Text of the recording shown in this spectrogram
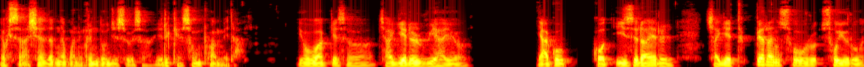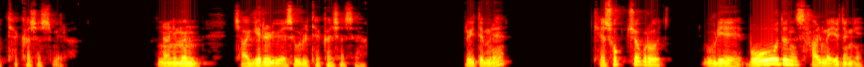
역사하셔야 된다고 하는 그런 논지 속에서 이렇게 선포합니다. 여호와께서 자기를 위하여 야곱 곧 이스라엘을 자기의 특별한 소유로 택하셨습니다. 하나님은 자기를 위해서 우리를 택하셨어요. 그렇기 때문에 계속적으로 우리의 모든 삶의 여정에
